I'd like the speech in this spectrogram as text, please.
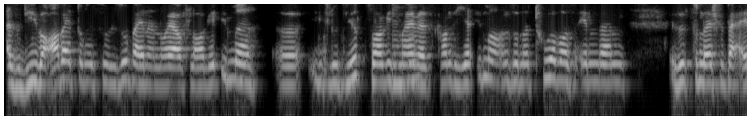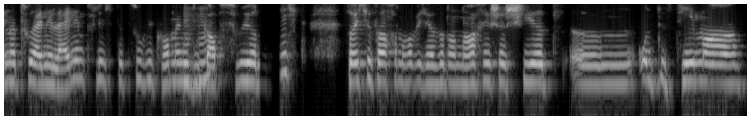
also die Überarbeitung ist sowieso bei einer Neuauflage immer äh, inkludiert, sage ich mhm. mal, weil es kann sich ja immer an so einer Tour was ändern. Es ist zum Beispiel bei einer Tour eine Leinenpflicht dazugekommen, mhm. die gab es früher noch nicht. Solche Sachen habe ich also danach recherchiert. Ähm, und das Thema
